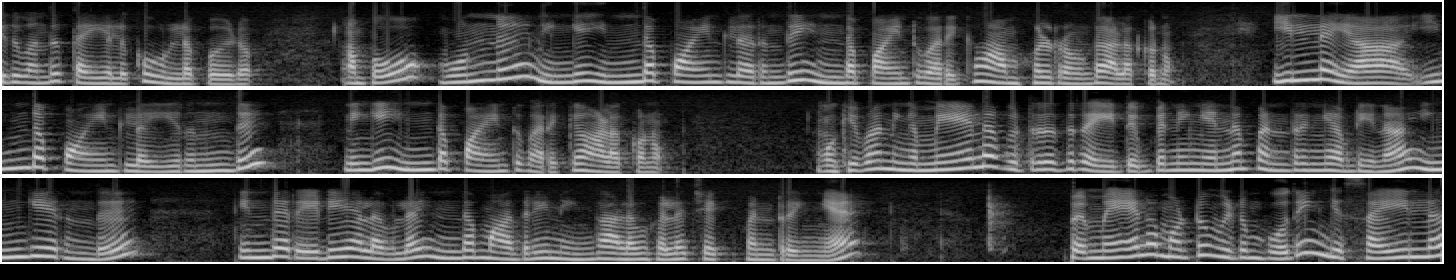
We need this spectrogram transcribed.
இது வந்து தையலுக்கு உள்ளே போயிடும். அப்போது ஒன்று நீங்கள் இந்த பாயிண்ட்லேருந்து இந்த பாயிண்ட் வரைக்கும் ஆம்ஹோல் ரவுண்டு அளக்கணும். இல்லையா? இந்த பாயிண்டில் இருந்து நீங்கள் இந்த பாயிண்ட் வரைக்கும் அளக்கணும். ஓகேவா நீங்கள் மேலே விடுறது ரைட்டு இப்போ நீங்கள் என்ன பண்ணுறீங்க அப்படின்னா இங்கேருந்து இந்த ரெடி அளவில் இந்த மாதிரி நீங்கள் அளவுகளை செக் பண்ணுறீங்க இப்போ மேலே மட்டும் விடும்போது இங்கே சைடில்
